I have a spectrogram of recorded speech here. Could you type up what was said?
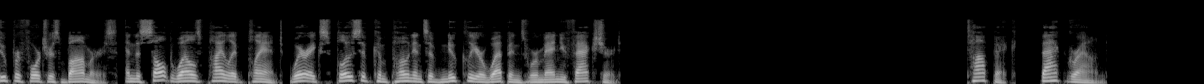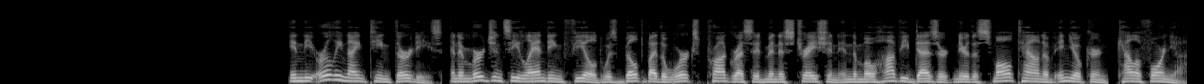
Superfortress bombers, and the Salt Wells pilot plant, where explosive components of nuclear weapons were manufactured. Background In the early 1930s, an emergency landing field was built by the Works Progress Administration in the Mojave Desert near the small town of Inyokern, California.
